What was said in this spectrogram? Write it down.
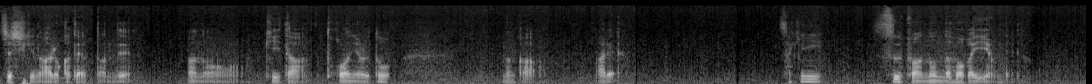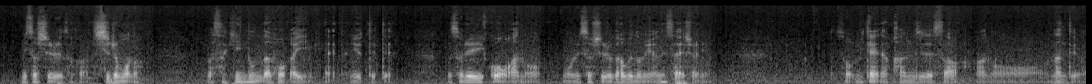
知識のある方やったんで、あの、聞いたところによると、なんか、あれ、先にスープは飲んだ方がいいよ、みたいな。味噌汁とか汁物。まあ、先に飲んだ方がいい、みたいな言ってて。それ以降、あの、もう味噌汁ガブ飲みよね、最初に。そう、みたいな感じでさ、あのーなんていうの、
